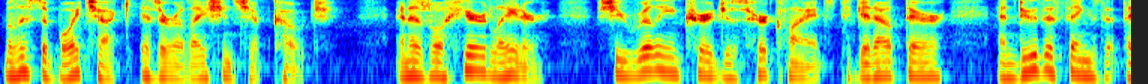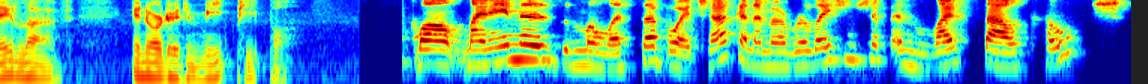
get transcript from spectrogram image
Melissa Boychuk is a relationship coach. And as we'll hear later, she really encourages her clients to get out there and do the things that they love in order to meet people. Well, my name is Melissa Boychuk, and I'm a relationship and lifestyle coach.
